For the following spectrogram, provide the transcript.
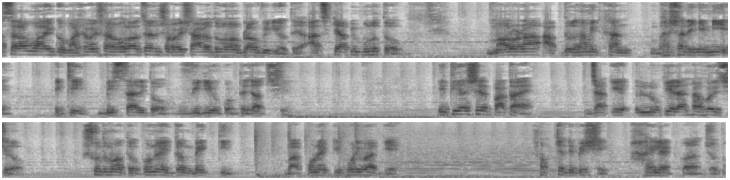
আসসালামু আলাইকুম। আশা করি সবাই ভালো আছেন। সবাই স্বাগত আমার ব্লগ ভিডিওতে। আজকে আমি মূলত মাওলানা আব্দুল হামিদ খান ভাসানীকে নিয়ে একটি বিস্তারিত ভিডিও করতে যাচ্ছি। ইতিহাসের পাতায় যাকে লুকিয়ে রাখা হয়েছিল, শুধুমাত্র কোনো একজন ব্যক্তি বা কোনো একটি পরিবারকে সবচেয়ে বেশি হাইলাইট করার জন্য।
